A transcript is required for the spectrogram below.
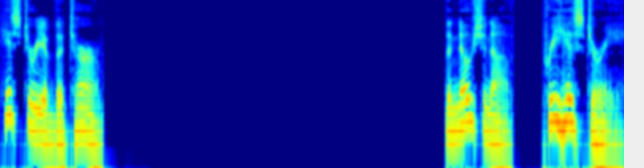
History of the term The notion of «prehistory»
